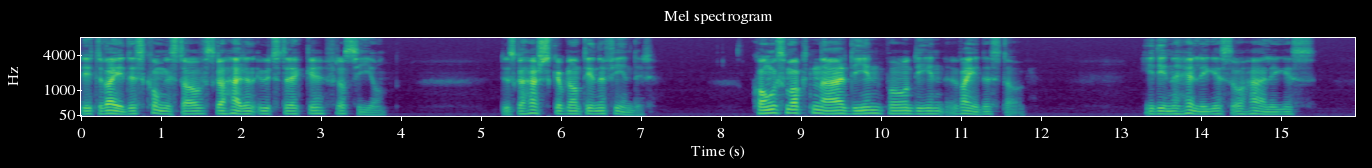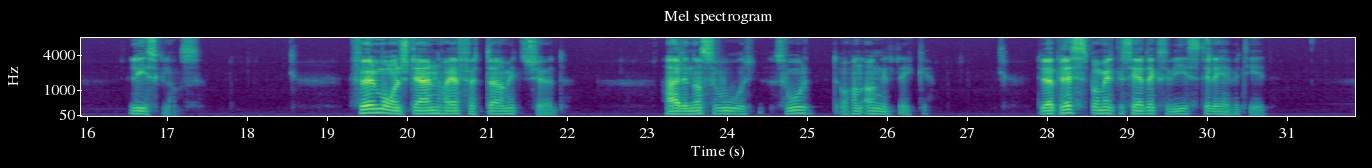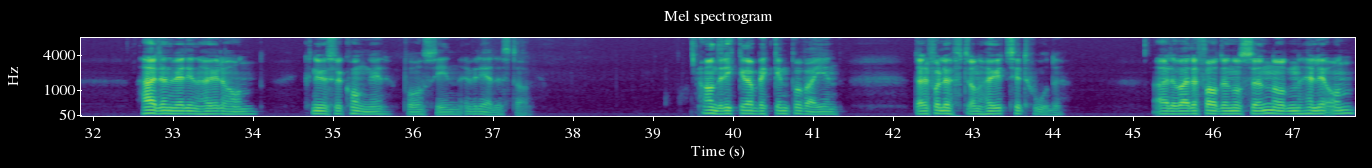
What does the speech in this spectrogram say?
Ditt veides kongestav skal Herren utstrekke fra Sion. Du skal herske blant dine fiender. Kongsmakten er din på din veides dag, i dine helliges og herliges lysglans. Før morgenstjernen har jeg født deg av mitt skjød. Herren har svor, svort, og han angrer ikke. Du er prest på Melkesedeks vis til evig tid. Herren ved din høyre hånd knuser konger på sin vredes dag. Han drikker av bekken på veien, derfor løfter han høyt sitt hode. Ære være Faderen og Sønnen og Den hellige ånd,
